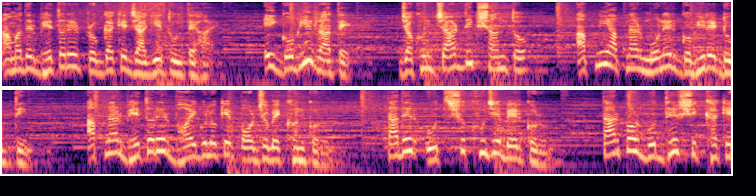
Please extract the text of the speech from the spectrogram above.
আমাদের ভেতরের প্রজ্ঞাকে জাগিয়ে তুলতে হয়। এই গভীর রাতে, যখন চারদিক শান্ত, আপনি আপনার মনের গভীরে ডুব দিন। আপনার ভেতরের ভয়গুলোকে পর্যবেক্ষণ করুন। তাদের উৎস খুঁজে বের করুন। তারপর বুদ্ধের শিক্ষাকে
